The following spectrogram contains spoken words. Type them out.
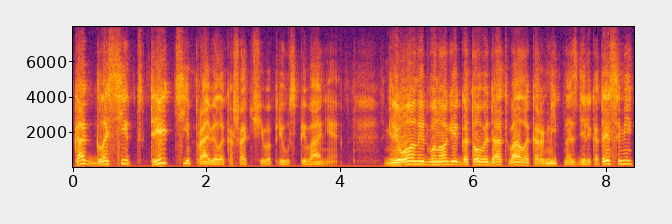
Как гласит третье правило кошачьего преуспевания, миллионы двуногих готовы до отвала кормить нас деликатесами,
